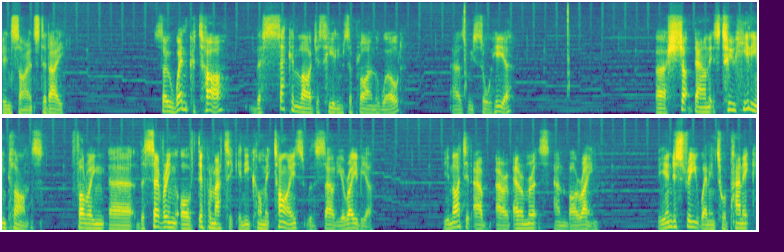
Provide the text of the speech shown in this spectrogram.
in science today. So when Qatar, the second largest helium supplier in the world, as we saw here, uh, shut down its two helium plants following uh, the severing of diplomatic and economic ties with Saudi Arabia, United Arab Emirates and Bahrain. the industry went into a panic,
